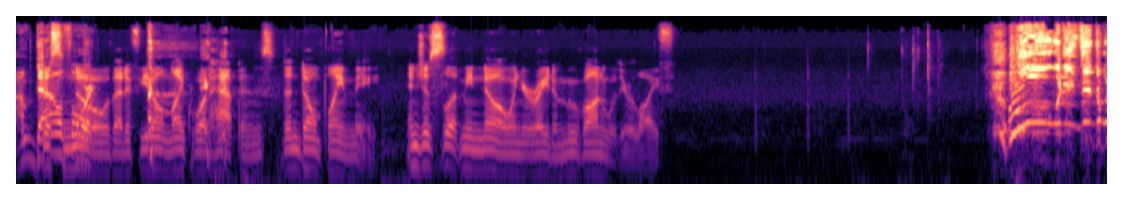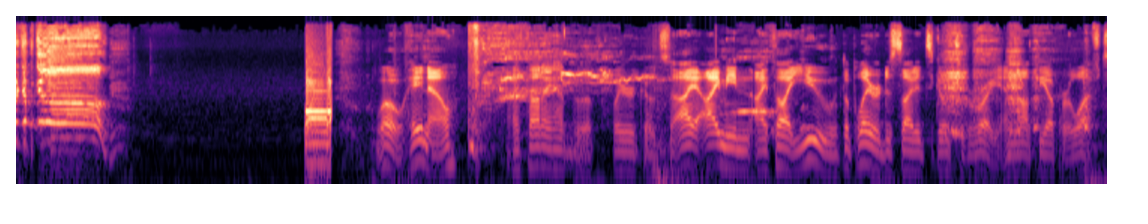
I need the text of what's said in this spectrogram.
I'm down Just for know it. that if you don't like what happens, then don't blame me. And just let me know when you're ready to move on with your life. Ooh, what is? Oh! Whoa, hey now. I thought I had the player go to. I, I mean, I thought you, the player, decided to go to the right and not the upper left.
